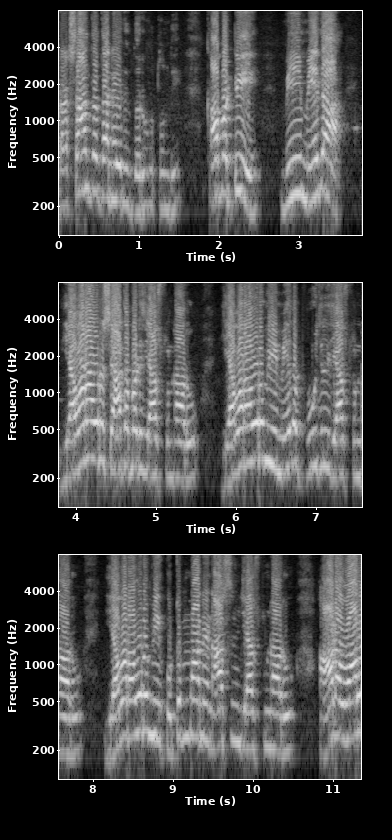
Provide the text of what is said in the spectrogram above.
ప్రశాంతత అనేది దొరుకుతుంది. కాబట్టి మీ మీద ఎవరెవరు శాతపడి చేస్తున్నారు ఎవరెవరు మీ మీద పూజలు చేస్తున్నారు ఎవరెవరు మీ కుటుంబాన్ని నాశనం చేస్తున్నారు ఆడవాళ్ళ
